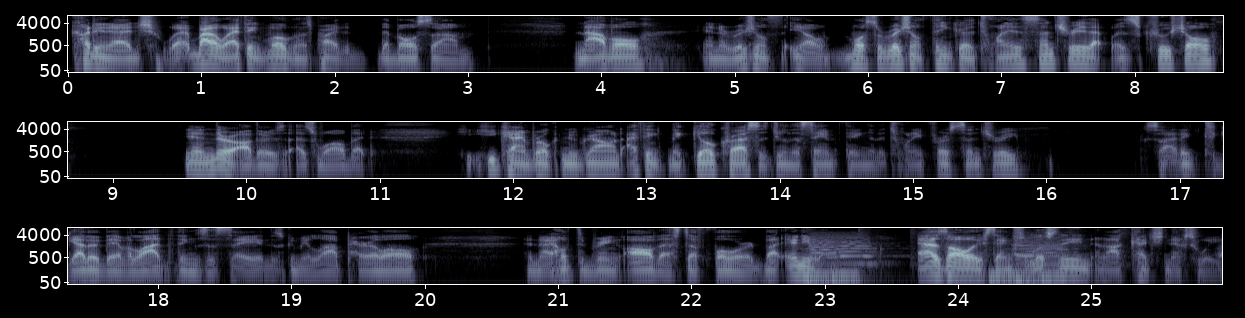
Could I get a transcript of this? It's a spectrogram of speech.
Cutting Edge. By the way, I think Vogel is probably the, the most um, novel and original, you know, most original thinker of the 20th century that was crucial. And there are others as well, but he, he kind of broke new ground. I think McGilchrist is doing the same thing in the 21st century. So I think together they have a lot of things to say, and there's going to be a lot of parallel. And I hope to bring all that stuff forward. But anyway, as always, thanks for listening, and I'll catch you next week.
